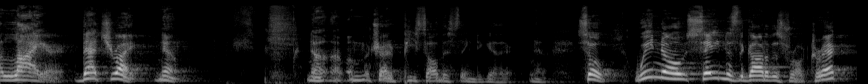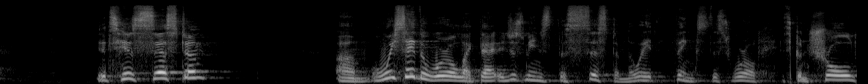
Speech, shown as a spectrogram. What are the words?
a liar. That's right. Now, now I'm going to try to piece all this thing together. Now, so we know Satan is the God of this world, correct? It's his system. Um, when we say the world like that, it just means the system, the way it thinks, this world. It's controlled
